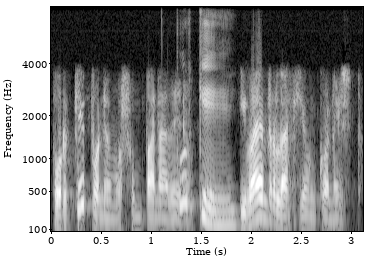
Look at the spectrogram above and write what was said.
¿Por qué ponemos un panadero? ¿Por qué? Y va en relación con esto.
